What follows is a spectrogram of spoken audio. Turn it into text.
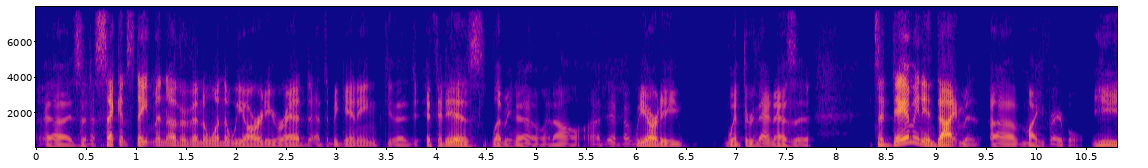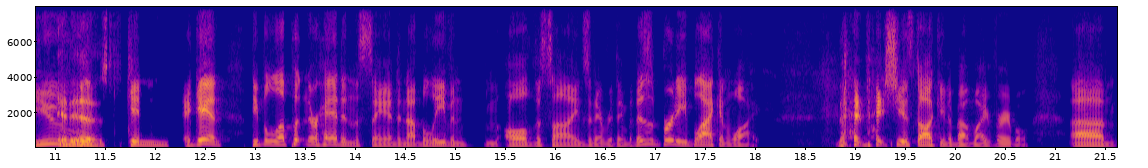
Uh, is it a second statement other than the one that we already read at the beginning? Uh, if it is, let me know, and I'll. Uh, but we already went through that. And as a, it's a damning indictment of Mike Vrabel. You, you, it is. Can again, people love putting their head in the sand and not believing all the signs and everything. But this is pretty black and white that, that she is talking about Mike Vrabel. Um,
